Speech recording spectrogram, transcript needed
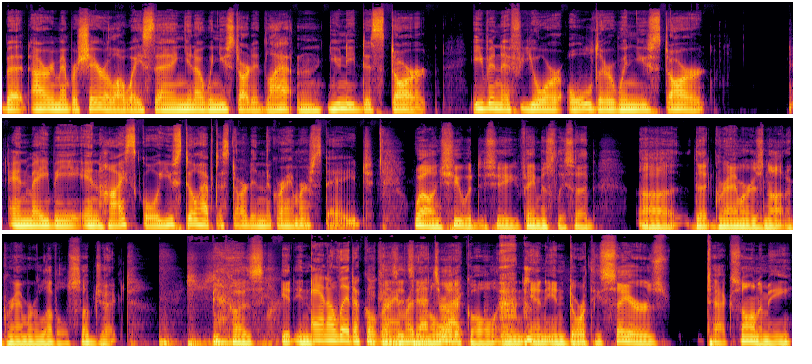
but I remember Cheryl always saying, you know, when you started Latin, you need to start, even if you're older when you start, and maybe in high school, you still have to start in the grammar stage. Well, and she would, she famously said uh, that grammar is not a grammar level subject because it in, analytical because grammar. it's analytical, right. and, and in Dorothy Sayers' taxonomy,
